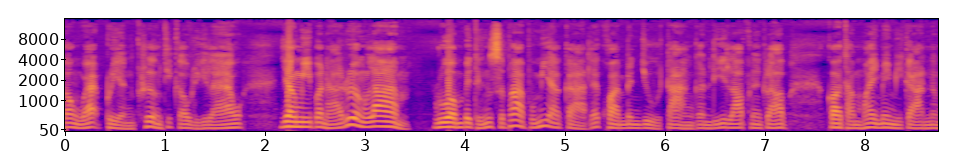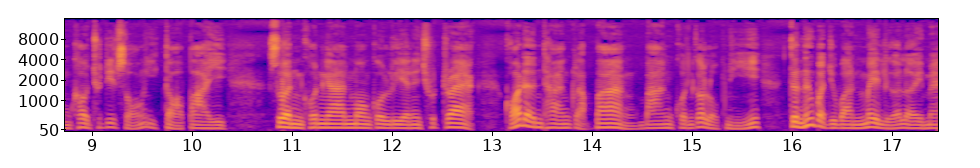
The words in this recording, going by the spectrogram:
ต้องแวะเปลี่ยนเครื่องที่เกาหลีแล้ว ยังมีปัญหาเรื่องล่าม รวมไปถึงสภาพภูมิอากาศและความเป็นอยู่ต่างกันลี้ลับนะครับ ก็ทำให้ไม่มีการนำเข้าชุดที่2อีกต่อไป ส่วนคนงานมองโกเลียในชุดแรก ขอเดินทางกลับบ้าง บางคนก็หลบหนีจนถึงปัจจุบันไม่เหลือเลยแม้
